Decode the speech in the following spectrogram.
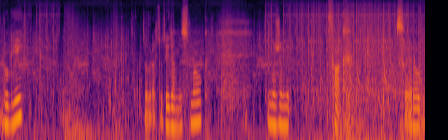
Drugi. Dobra, tutaj damy smoke. I możemy... Fuck. Co ja robię?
